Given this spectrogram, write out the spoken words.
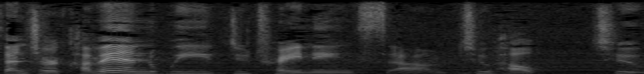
center come in. We do trainings um, to help to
